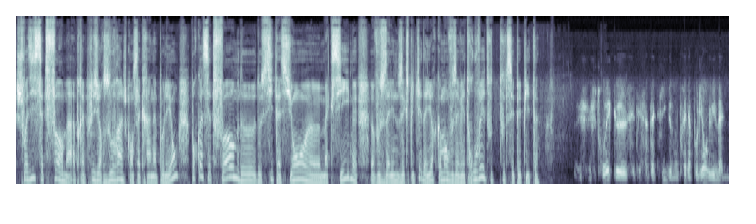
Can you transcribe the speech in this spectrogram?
choisi cette forme après plusieurs ouvrages consacrés à Napoléon? Pourquoi cette forme de, citation, euh, Maxime? Vous allez nous expliquer d'ailleurs comment vous avez trouvé toutes ces pépites. Je trouvais que c'était sympathique de montrer Napoléon lui-même.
